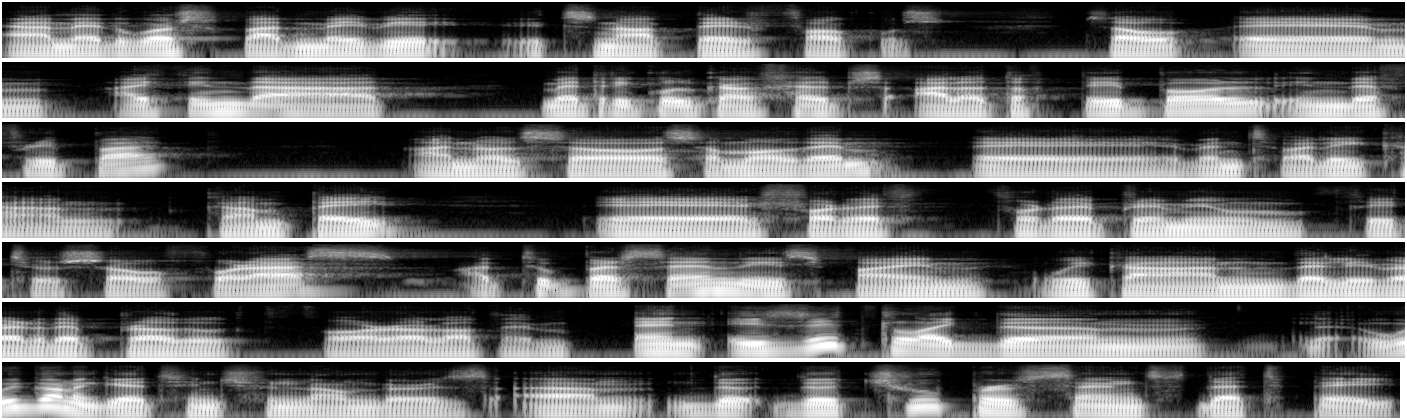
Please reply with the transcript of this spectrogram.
networks, but maybe it's not their focus. So um, I think that Metricool can help a lot of people in the free part, and also some of them uh, eventually can can pay uh, for the for the premium feature. So for us, at two percent is fine. We can deliver the product for all of them. And is it like the um, we're gonna get into numbers? Um, the the two percent that pay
